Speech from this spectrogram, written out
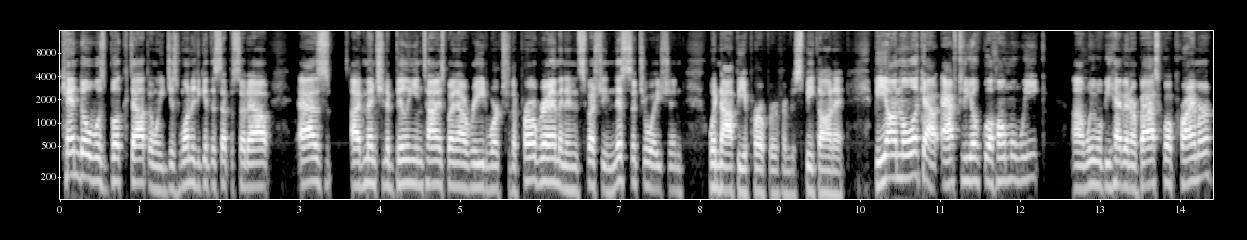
Kendall was booked up, and we just wanted to get this episode out. As I've mentioned a billion times by now, Reed works for the program, and especially in this situation, would not be appropriate for him to speak on it. Be on the lookout after the Oklahoma week. um, we will be having our basketball primer,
